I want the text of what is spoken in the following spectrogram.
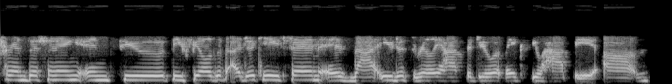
transitioning into the field of education is that you just really have to do what makes you happy. Um,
